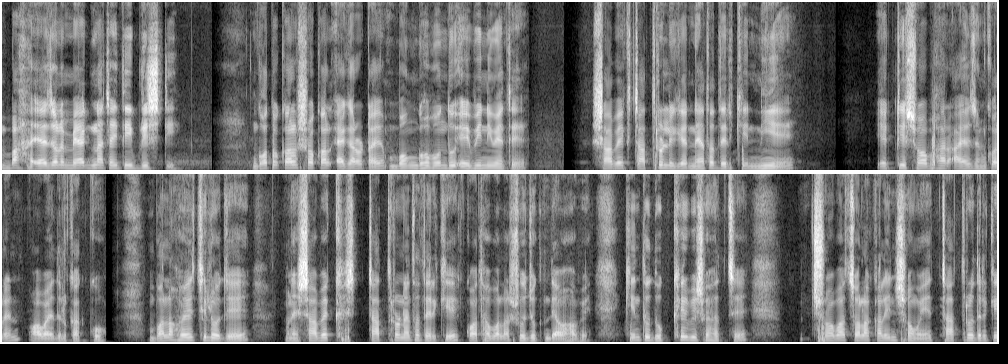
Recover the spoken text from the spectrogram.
বাহ, এ যেন মেঘ না চাইতেই বৃষ্টি। গতকাল সকাল এগারোটায় বঙ্গবন্ধু এভিনিউতে সাবেক ছাত্রলীগের নেতাদেরকে নিয়ে একটি সভার আয়োজন করেন ওবায়দুল কাক্কু বলা হয়েছিল যে মানে সাবেক ছাত্র নেতাদেরকে কথা বলার সুযোগ দেওয়া হবে। কিন্তু দুঃখের বিষয় হচ্ছে, সভা চলাকালীন সময়ে ছাত্রদেরকে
